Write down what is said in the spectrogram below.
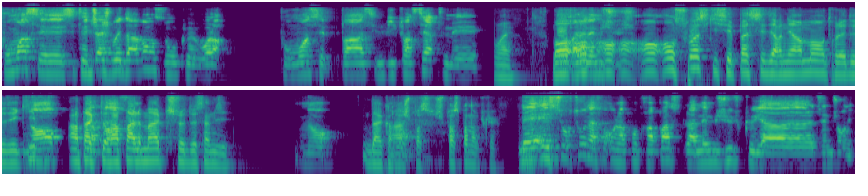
Pour moi, c'était déjà joué d'avance, donc euh, voilà. Pour moi, c'est pas, c'est une victoire certes, mais. Ouais. Bon, en, soi, ce qui s'est passé dernièrement entre les deux équipes impactera pas, le match de samedi. Non. D'accord. Ah, je pense, je pense pas non plus. Mais et surtout, on n'affrontera pas la même Juve qu'il y a la deuxième journée.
